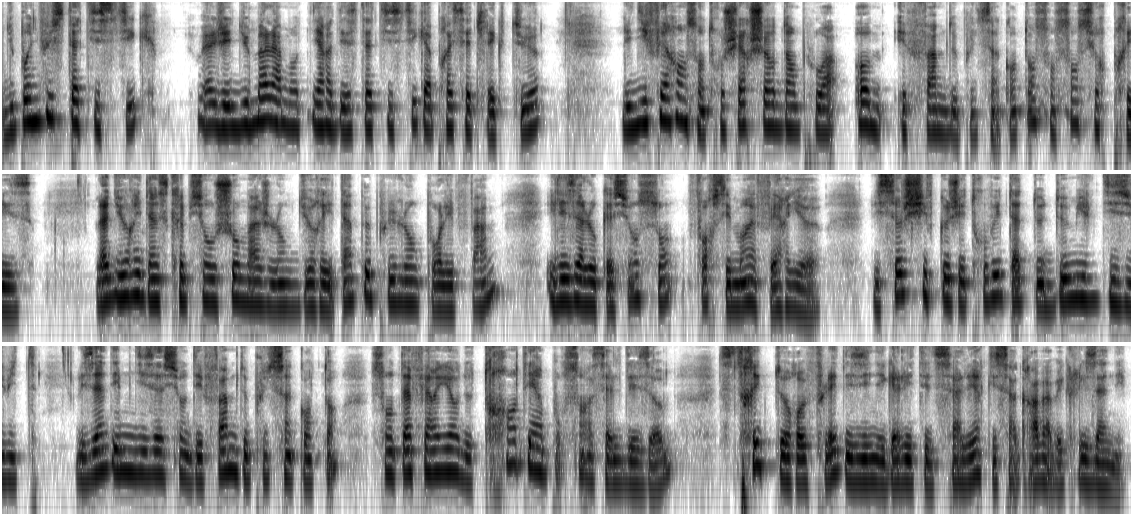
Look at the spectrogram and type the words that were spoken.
Du point de vue statistique, ben, j'ai du mal à m'en tenir à des statistiques après cette lecture, les différences entre chercheurs d'emploi hommes et femmes de plus de 50 ans sont sans surprise. La durée d'inscription au chômage longue durée est un peu plus longue pour les femmes et les allocations sont forcément inférieures. Les seuls chiffres que j'ai trouvés datent de 2018. Les indemnisations des femmes de plus de 50 ans sont inférieures de 31% à celles des hommes, strict reflet des inégalités de salaire qui s'aggravent avec les années.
